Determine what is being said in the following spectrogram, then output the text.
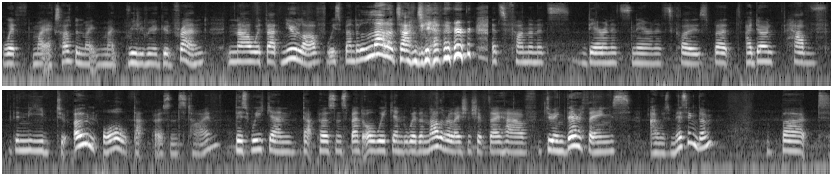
with my ex husband, my, my really, really good friend. Now, with that new love, we spend a lot of time together. it's fun and it's dear and it's near and it's close, but I don't have the need to own all that person's time this weekend that person spent all weekend with another relationship they have doing their things I was missing them. but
